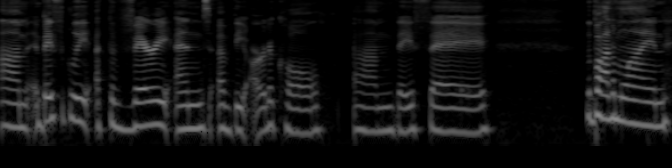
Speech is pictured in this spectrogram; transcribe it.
Um, and basically, at the very end of the article, um, they say the bottom line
